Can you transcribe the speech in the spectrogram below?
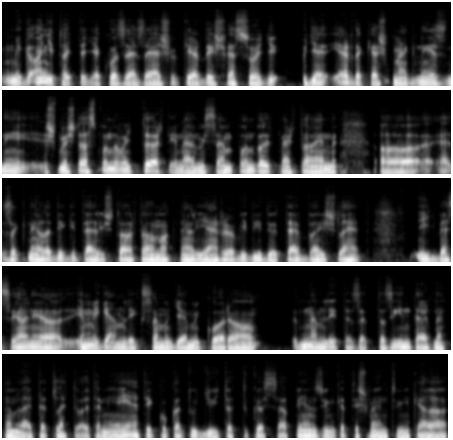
még annyit hagyd tegyek hozzá az első kérdéshez, hogy ugye érdekes megnézni, és most azt mondom, hogy történelmi szempontból, mert talán a, ezeknél a digitális tartalmaknál ilyen rövid időtávban is lehet így beszélni. Én még emlékszem, ugye, amikor a, nem létezett az internet, nem lehetett letölteni a játékokat, úgy gyűjtöttük össze a pénzünket, és mentünk el a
